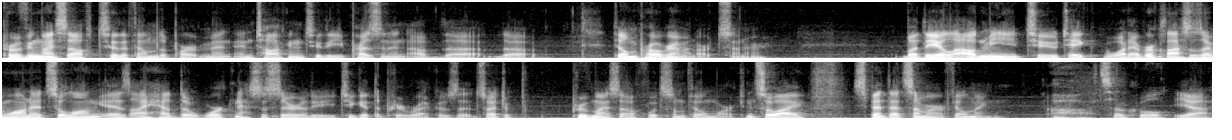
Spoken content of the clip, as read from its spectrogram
proving myself to the film department and talking to the president of the the film program at Art Center. But they allowed me to take whatever classes I wanted, so long as I had the work necessarily to get the prerequisite. So I had to prove myself with some film work, and so I spent that summer filming. Oh, it's so cool. Yeah.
